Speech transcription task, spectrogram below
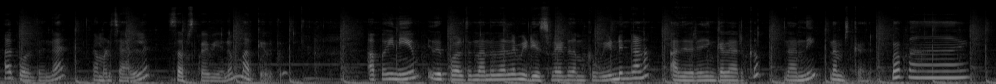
അതുപോലെ തന്നെ നമ്മുടെ ചാനൽ സബ്സ്ക്രൈബ് ചെയ്യാനും മറക്കരുത്. അപ്പോൾ ഇനിയും ഇതുപോലത്തെ നല്ല നല്ല വീഡിയോസിലായിട്ട് നമുക്ക് വീണ്ടും കാണാം. അതുവരെ നിങ്ങൾക്ക് എല്ലാവർക്കും നന്ദി നമസ്കാരം. ബൈ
